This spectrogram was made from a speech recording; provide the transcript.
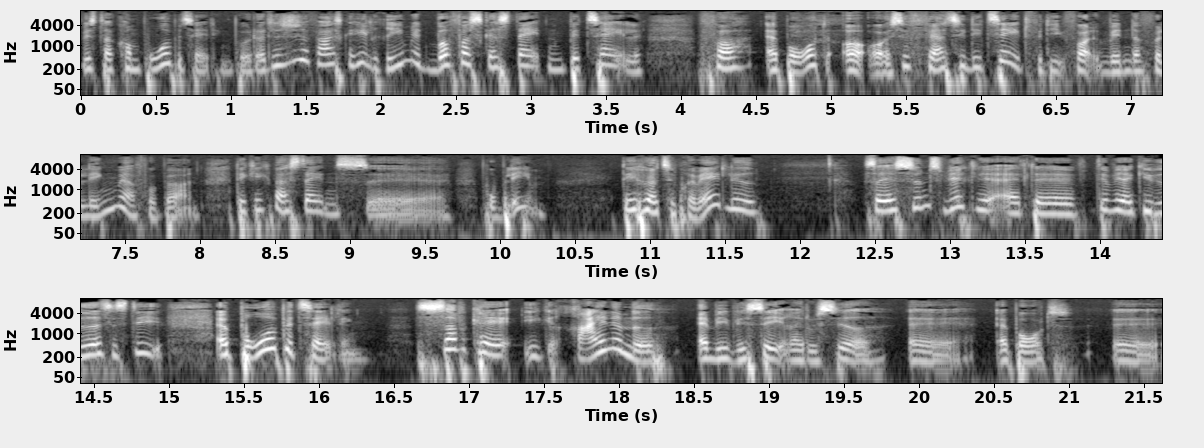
hvis der kommer brugerbetaling på det. Og det synes jeg faktisk er helt rimeligt. Hvorfor skal staten betale for abort og også fertilitet, fordi folk venter for længe med at få børn? Det kan ikke være statens øh, problem. Det hører til privatlivet. Så jeg synes virkelig, at øh, det vil jeg give videre til Stig, at brugerbetaling, så kan I regne med, at vi vil se reduceret øh, abort. Øh,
